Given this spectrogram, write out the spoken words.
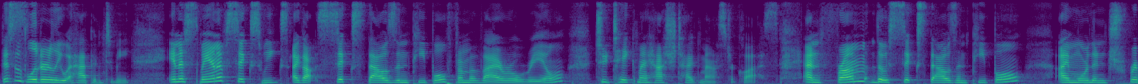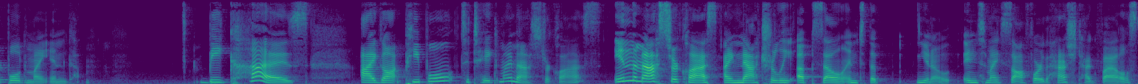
This is literally what happened to me. In a span of six weeks, I got 6,000 people from a viral reel to take my hashtag masterclass. And from those 6,000 people, I more than tripled my income because I got people to take my masterclass. In the masterclass, I naturally upsell into the you know, into my software, the hashtag files.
